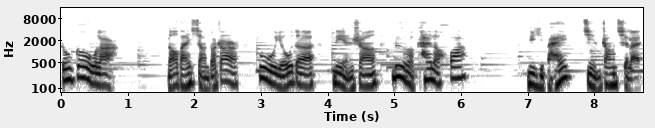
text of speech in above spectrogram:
都够了。老板想到这儿，不由得脸上乐开了花。李白紧张起来，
